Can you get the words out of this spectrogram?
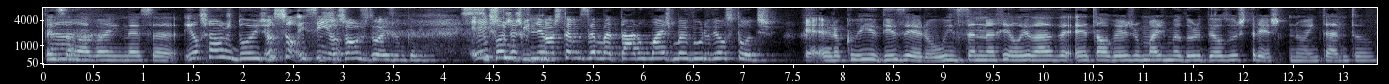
Pensa lá bem nessa. Eles são os dois. Eles são, sim, eles são os dois um bocadinho. Se é estúpido, escolher- nós estamos a matar o mais maduro deles todos. Era o que eu ia dizer. O Winston, na realidade, é talvez o mais maduro deles, os três. No entanto,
